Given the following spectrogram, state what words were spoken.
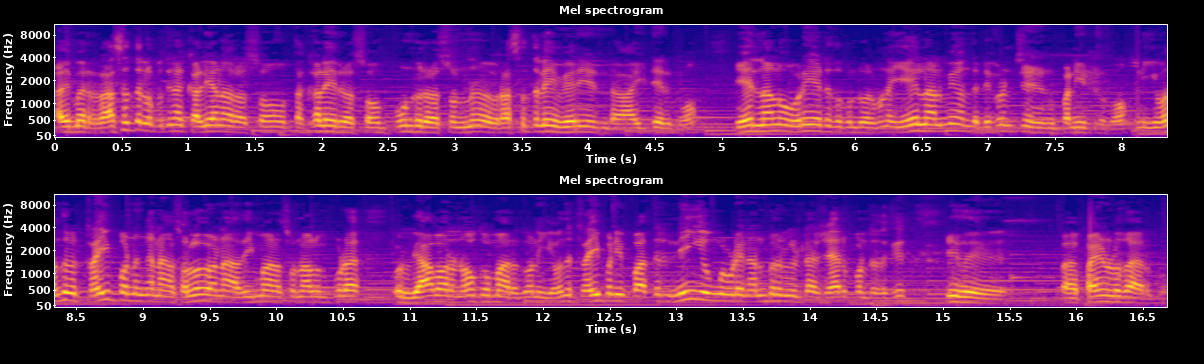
அதே மாதிரி ரசத்தில் பார்த்தீங்கன்னா கல்யாண ரசம் தக்காளி ரசம் பூண்டு ரசம்னு ரசத்துலேயும் வேரியண்ட் ஆகிட்டே இருக்கும். ஏழு நாளும் ஒரே இடத்துக்கு கொண்டு வரணும்னா ஏழு நாளுமே அந்த டிஃப்ரென்ஷியேஷன் பண்ணிட்டு இருக்கோம். நீங்கள் வந்து ட்ரை பண்ணுங்க. நாங்கள் சொல்ல வேணாம். அதிகமாக சொன்னாலும் கூட ஒரு வியாபார நோக்கமாக இருக்கும். நீங்கள் வந்து ட்ரை பண்ணி பார்த்துட்டு நீங்கள் உங்களுடைய நண்பர்கள்ட்ட ஷேர் பண்ணுறதுக்கு இது ப- பயனுள்ளதாக இருக்கும்.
